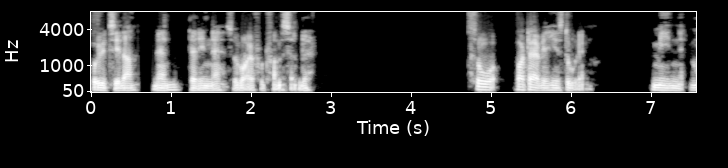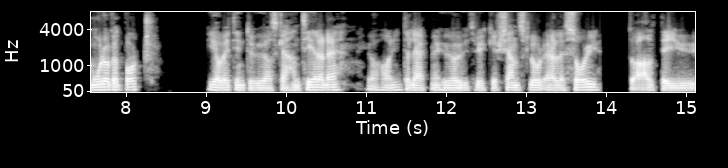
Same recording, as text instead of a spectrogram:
På utsidan. Men där inne så var jag fortfarande sönder. Så vart är vi i historien? Min mor har gått bort. Jag vet inte hur jag ska hantera det. Jag har inte lärt mig hur jag uttrycker känslor eller sorg. Så allt är ju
